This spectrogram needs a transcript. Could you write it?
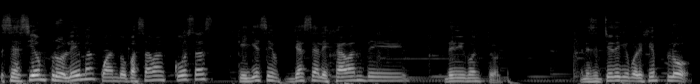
se hacía un problema cuando pasaban cosas que ya se, ya se alejaban de, de mi control. En el sentido de que, por ejemplo,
